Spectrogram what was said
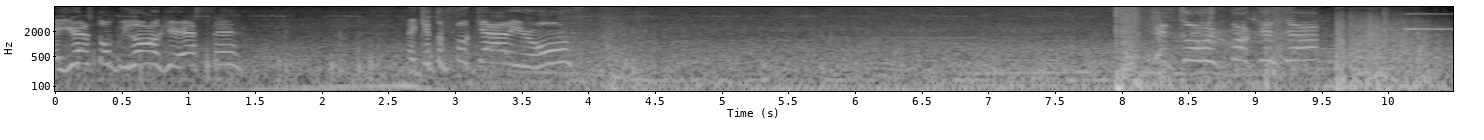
Hey, your ass don't belong here, Eston. Hey, get the fuck out of here, Holmes. It's going fucking down!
